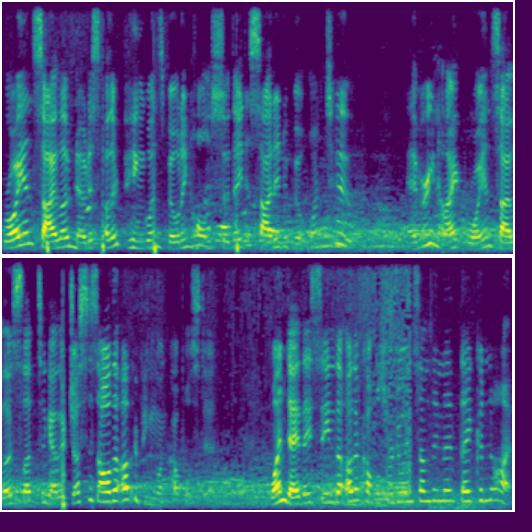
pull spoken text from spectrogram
Roy and Silo noticed other penguins building homes, so they decided to build one too. Every night, Roy and Silo slept together just as all the other penguin couples did. One day, they seen the other couples were doing something that they could not.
